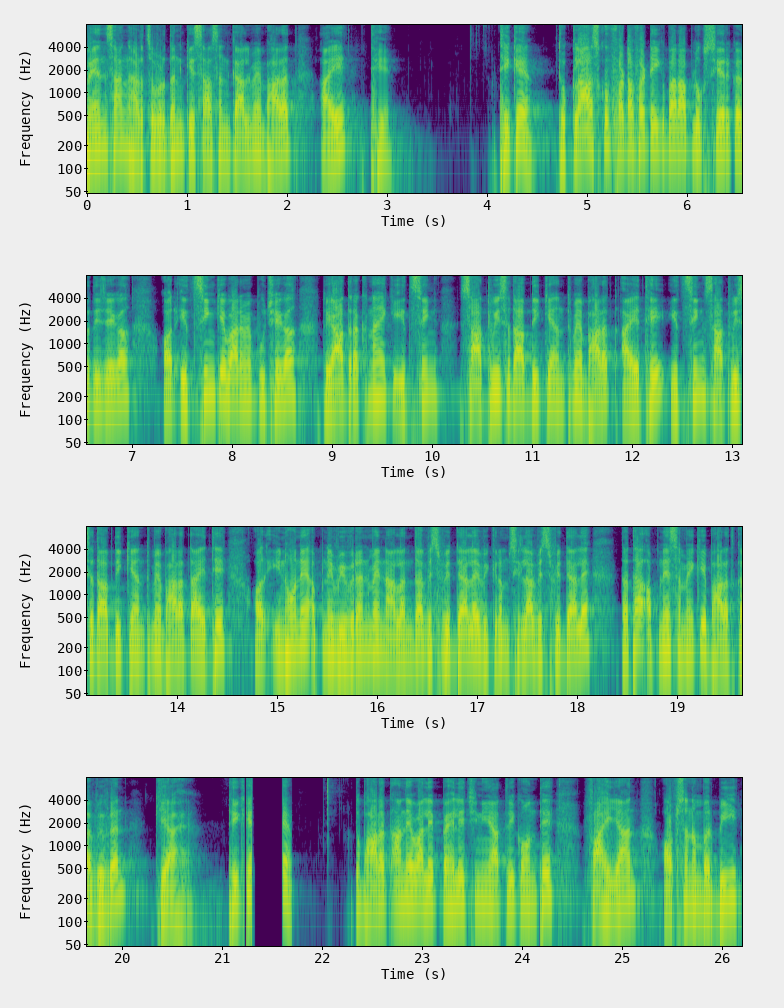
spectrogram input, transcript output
वैन सांग हर्षवर्धन के शासनकाल में भारत आए थे। ठीक है? तो क्लास को फटाफट एक बार आप लोग शेयर कर दीजिएगा और इत सिंह के बारे में पूछेगा। तो याद रखना है कि इत सिंह सातवीं शताब्दी के अंत में भारत आए थे। इत सिंह सातवीं शताब्दी के अंत में भारत आए थे और इन्होंने अपने विवरण में नालंदा विश्वविद्यालय, विक्रमशिला विश्वविद्यालय तथा अपने समय के भारत का विवरण किया है। ठीक है? तो भारत आने वाले पहले चीनी यात्री कौन थे? फाहियान। ऑप्शन नंबर बी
